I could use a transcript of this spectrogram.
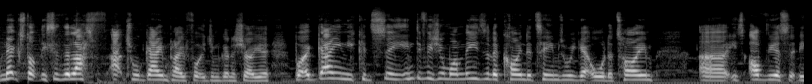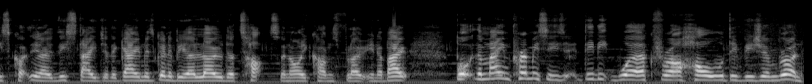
Next up, this is the last actual gameplay footage I'm going to show you. But again, you can see in Division 1, these are the kind of teams we get all the time. Uh, it's obvious at this you know this stage of the game there's going to be a load of tots and icons floating about but the main premise is did it work for a whole division run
